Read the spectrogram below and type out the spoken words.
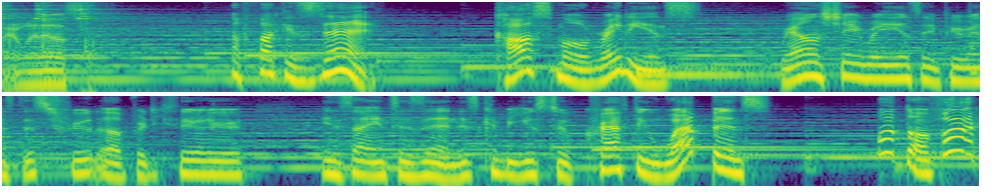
Alright, what else? The fuck is that? Cosmo Radiance. Round shade radiance and appearance. This fruit of particular insight into Zen. This can be used to crafting weapons. What the fuck?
